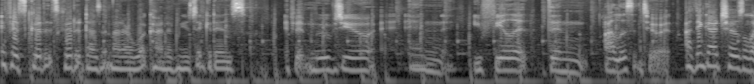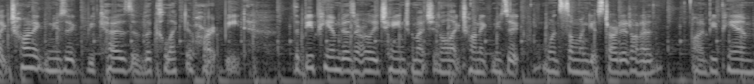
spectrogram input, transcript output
If it's good, it's good. It doesn't matter what kind of music it is. If it moves you and you feel it, then I listen to it. I think I chose electronic music because of the collective heartbeat. The BPM doesn't really change much in electronic music once someone gets started on a on a BPM.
